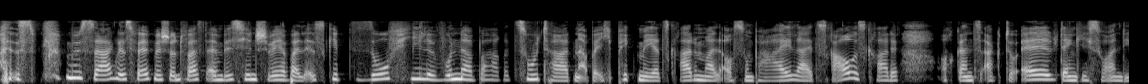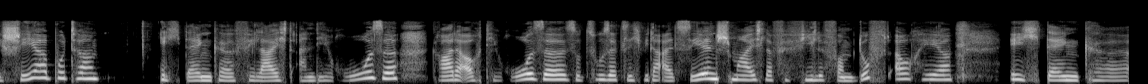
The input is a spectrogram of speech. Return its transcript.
Also ich muss sagen, das fällt mir schon fast ein bisschen schwer, weil es gibt so viele wunderbare Zutaten, aber ich pick mir jetzt gerade mal auch so ein paar Highlights raus, gerade auch ganz aktuell denke ich so an die Shea-Butter. Ich denke vielleicht an die Rose, gerade auch die Rose so zusätzlich wieder als Seelenschmeichler für viele vom Duft auch her. Ich denke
